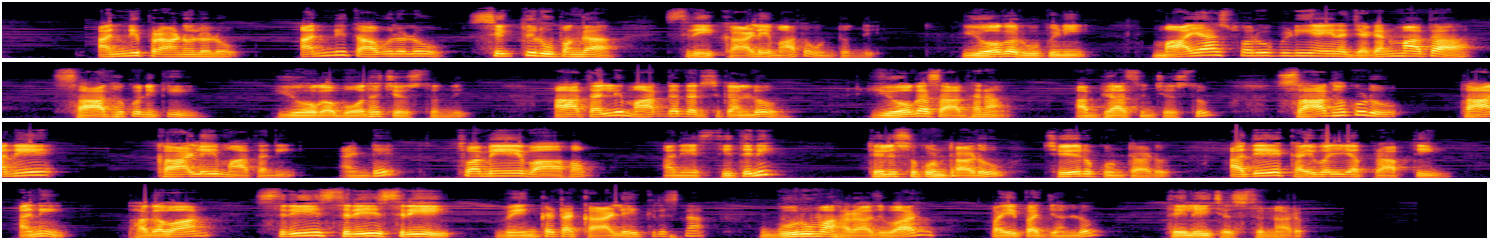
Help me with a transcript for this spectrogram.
అన్ని ప్రాణులలో అన్ని తావులలో శక్తి రూపంగా శ్రీ కాళీమాత ఉంటుంది. యోగ రూపిణి మాయాస్వరూపిణి అయిన జగన్మాత సాధకునికి యోగ బోధ చేస్తుంది. ఆ తల్లి మార్గదర్శకంలో యోగ సాధన అభ్యాసం చేస్తూ సాధకుడు తానే కాళీమాతని అంటే త్వమేవాహం అనే స్థితిని తెలుసుకుంటాడు చేరుకుంటాడు. అదే కైవల్య ప్రాప్తి అని భగవాన్ శ్రీ శ్రీ శ్రీ వెంకట కాళీకృష్ణ గురు మహారాజు వారు పై పద్యంలో తెలియచేస్తున్నారు.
